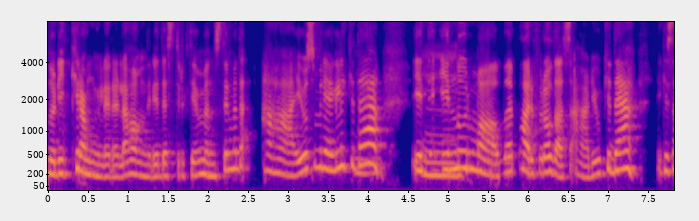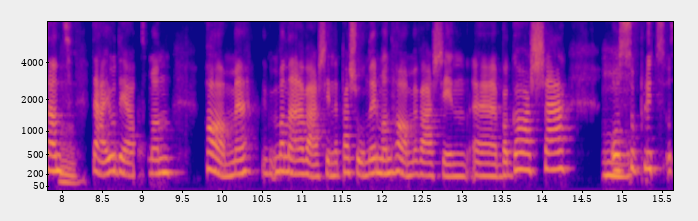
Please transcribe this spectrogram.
når de krangler eller havner i destruktive mønster, men det er jo som regel ikke det. I, mm. i normale parforhold da, så er det jo ikke det, ikke sant. Mm. Det er jo det at man har med Man er hver sine personer, man har med hver sin eh, bagasje, og så plutselig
